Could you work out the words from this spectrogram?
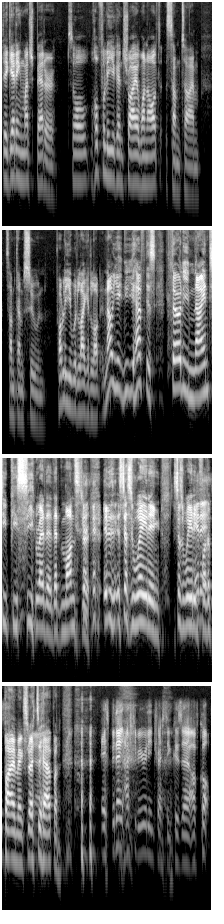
they're getting much better. So hopefully you can try one out sometime, sometime soon. Probably you would like it a lot. And now you you have this 3090 PC right there, that monster. it is it's just waiting. It's just waiting It for the is. Pimax right to happen. it's been actually been really interesting because uh, I've got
